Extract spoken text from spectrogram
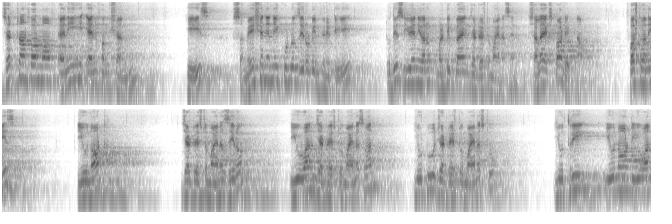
z transform of any n function is summation n equal to 0 to infinity to this un you are multiplying z raised to minus n. Shall I expand it now? First one is u naught z raised to minus 0, u1 z raised to minus 1, u2 z raised to minus 2, u3, u0, u1,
